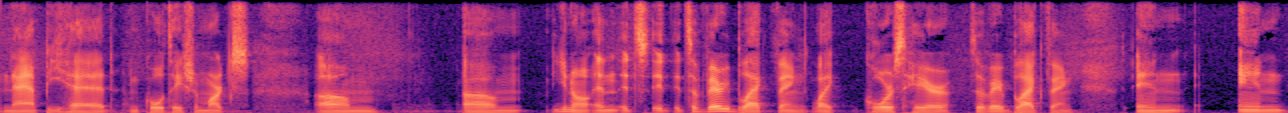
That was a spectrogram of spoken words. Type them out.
nappy head in quotation marks. Um, um, you know, and it's it, it's a very black thing. Like coarse hair, it's a very black thing, and and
